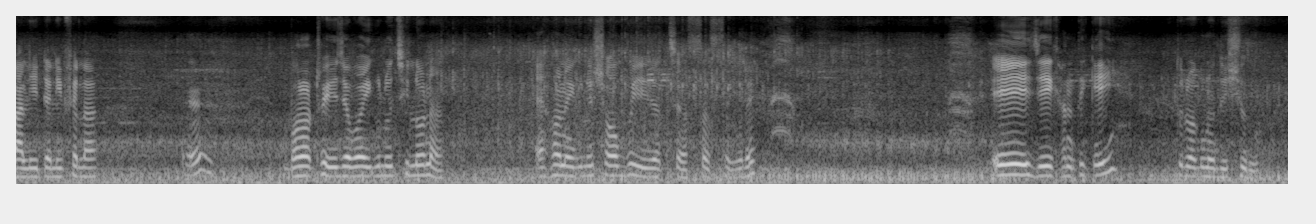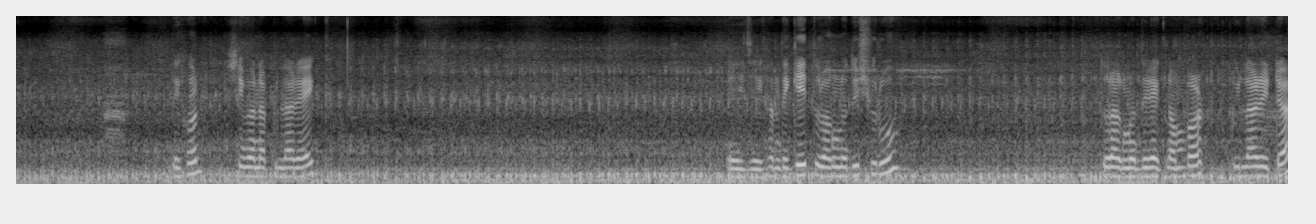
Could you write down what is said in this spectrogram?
বালি টালি ফেলা হ্যাঁ ভরাট হয়ে যাওয়া এগুলো ছিল না। এখন এগুলো সব হয়ে যাচ্ছে আস্তে আস্তে করে। এই যে এখান থেকেই তুরগ নদী শুরু। দেখুন, সীমানা পিলার এক। এই যে এখান থেকেই তুরাগ নদী শুরু। তুরাগ নদীর এক নম্বর পিলার এটা।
